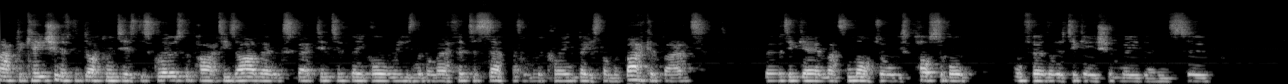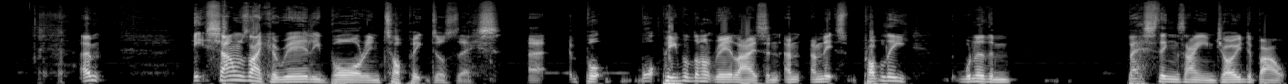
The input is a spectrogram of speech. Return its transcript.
application, if the document is disclosed, the parties are then expected to make all reasonable effort to settle the claim based on the back of that. But again, that's not always possible, and further litigation may then ensue. Um, it sounds like a really boring topic, does this? Uh, but what people don't realise, and, and, and it's probably one of the best things I enjoyed about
